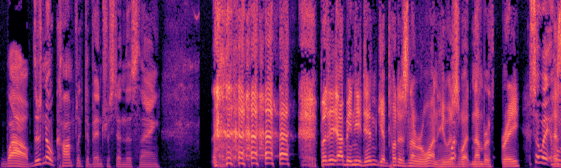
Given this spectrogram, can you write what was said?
Wow, there's no conflict of interest in this thing. but it, I mean, he didn't get put as number one. He was what, number three? So wait, hold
